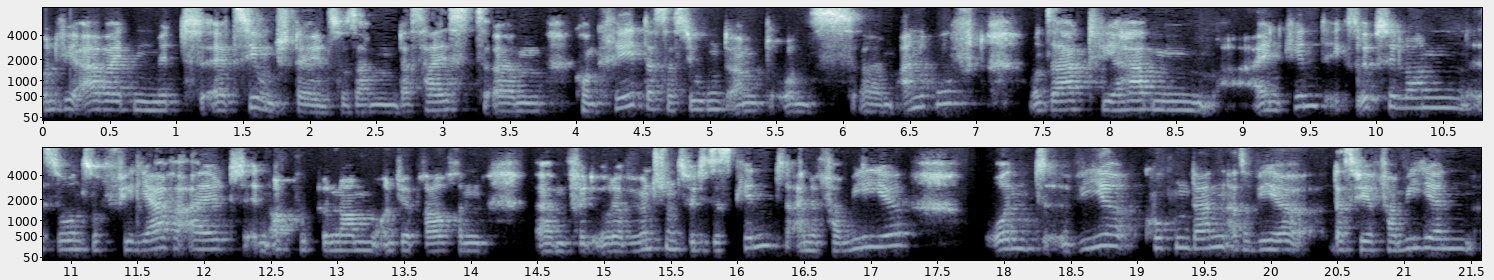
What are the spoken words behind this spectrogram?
und wir arbeiten mit Erziehungsstellen zusammen. Das heißt ähm, konkret, dass das Jugendamt uns ähm, anruft und sagt, wir haben ein Kind XY, ist so und so viele Jahre alt, in Obhut genommen und wir brauchen ähm, für, oder wir wünschen uns für dieses Kind eine Familie. Und wir gucken dann, also wir, dass wir Familien,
